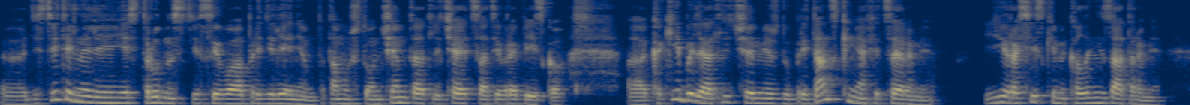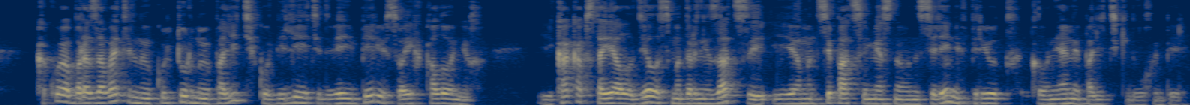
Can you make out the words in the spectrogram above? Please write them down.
Э, действительно ли есть трудности с его определением, потому что он чем-то отличается от европейского? А какие были отличия между британскими офицерами и российскими колонизаторами? Какую образовательную и культурную политику вели эти две империи в своих колониях? И как обстояло дело с модернизацией и эмансипацией местного населения в период колониальной политики двух империй?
